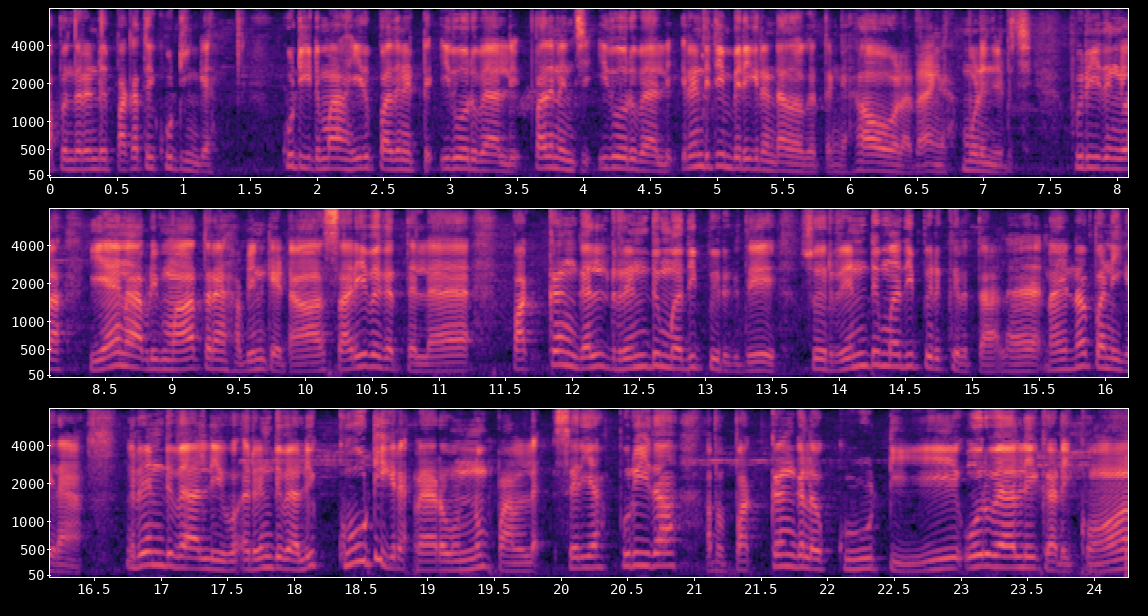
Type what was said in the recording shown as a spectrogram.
அப்போ இந்த ரெண்டு பக்கத்தையும் கூட்டிங்க. கூட்டிக்கிட்டுமா? இது பதினெட்டு இது ஒரு வேல்யூ பதினஞ்சு இது ஒரு வேல்யூ ரெண்டுத்தையும் பெருக்கி ரெண்டாவது வகுத்துங்க அவ்வளோதாங்க முடிஞ்சிடுச்சு. புரியுதுங்களா? ஏன் நான் அப்படி மாற்றுறேன் அப்படின்னு கேட்டால் சரிவகத்தில் பக்கங்கள் ரெண்டு மதிப்பு இருக்குது. ஸோ ரெண்டு மதிப்பு இருக்கிறதால நான் என்ன பண்ணிக்கிறேன்? ரெண்டு வேல்யூ ரெண்டு வேல்யூ கூட்டிக்கிறேன். வேறு ஒன்றும் பண்ணல. சரியா? புரியுதா? அப்போ பக்கங்களை கூட்டி ஒரு வேல்யூ கிடைக்கும்.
